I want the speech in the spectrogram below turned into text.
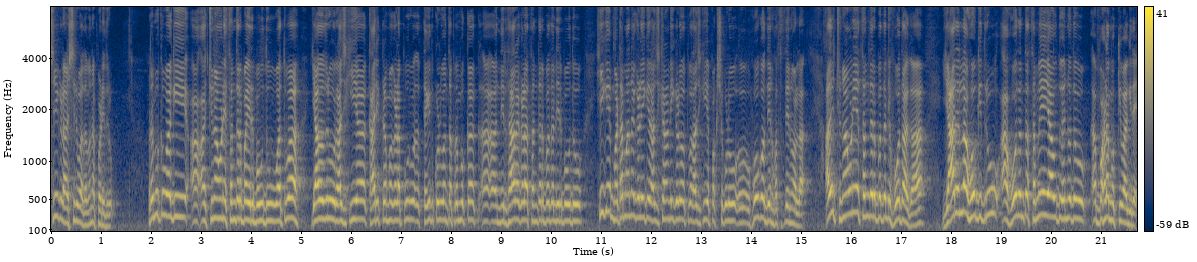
ಶ್ರೀಗಳ ಆಶೀರ್ವಾದವನ್ನು ಪಡೆದರು. ಪ್ರಮುಖವಾಗಿ ಚುನಾವಣೆ ಸಂದರ್ಭ ಇರಬಹುದು ಅಥವಾ ಯಾವುದಾದ್ರೂ ರಾಜಕೀಯ ಕಾರ್ಯಕ್ರಮಗಳ ಪೂರ್ವ ತೆಗೆದುಕೊಳ್ಳುವಂಥ ಪ್ರಮುಖ ನಿರ್ಧಾರಗಳ ಸಂದರ್ಭದಲ್ಲಿರ್ಬೋದು ಹೀಗೆ ಮಠಮಾನಗಳಿಗೆ ರಾಜಕಾರಣಿಗಳು ಅಥವಾ ರಾಜಕೀಯ ಪಕ್ಷಗಳು ಹೋಗೋದೇನು ಹೊಸತೇನೂ ಅಲ್ಲ. ಆದರೆ ಚುನಾವಣೆಯ ಸಂದರ್ಭದಲ್ಲಿ ಹೋದಾಗ ಯಾರೆಲ್ಲ ಹೋಗಿದ್ರು ಆ ಹೋದಂಥ ಸಮಯ ಯಾವುದು ಎನ್ನುವುದು ಬಹಳ ಮುಖ್ಯವಾಗಿದೆ.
